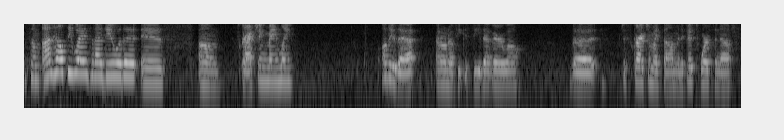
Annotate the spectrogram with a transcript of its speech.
some unhealthy ways that I deal with it is um, scratching mainly. I'll do that. I don't know if you can see that very well. But just scratching my thumb and if it's worse enough,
